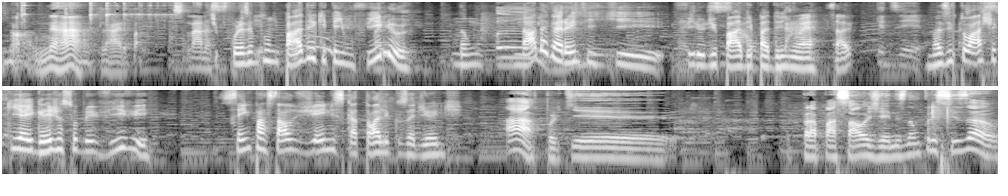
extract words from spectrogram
Não, não, claro, passa lá na Tipo, por exemplo, um padre que tem um filho, não nada garante que filho de padre e padrinho é, sabe? Quer dizer, Mas e tu acha que a igreja sobrevive sem passar os genes católicos adiante? Ah, porque Pra passar os genes não precisa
